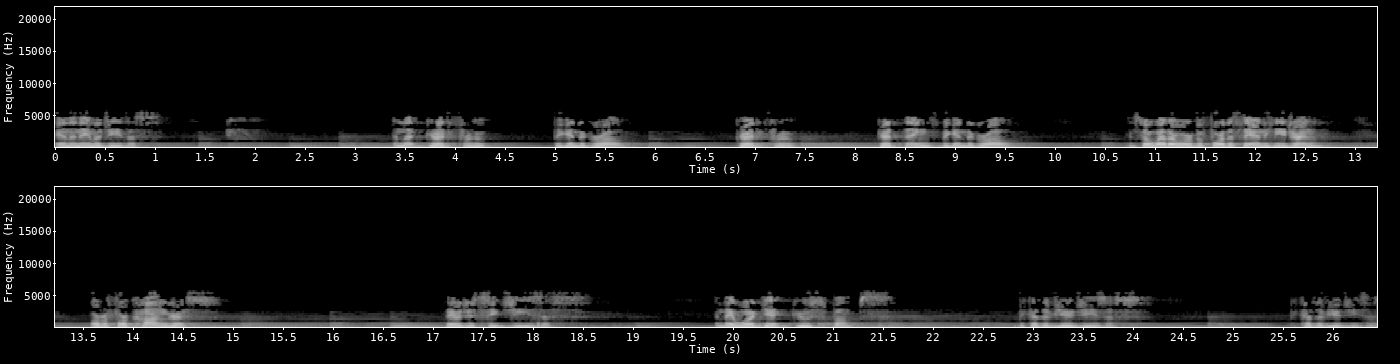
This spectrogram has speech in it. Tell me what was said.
in the name of Jesus. And let good fruit begin to grow. Good fruit. Good things begin to grow. And so, whether we're before the Sanhedrin or before Congress, they would just see Jesus. And they would get goosebumps because of you, Jesus. Because of you, Jesus.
